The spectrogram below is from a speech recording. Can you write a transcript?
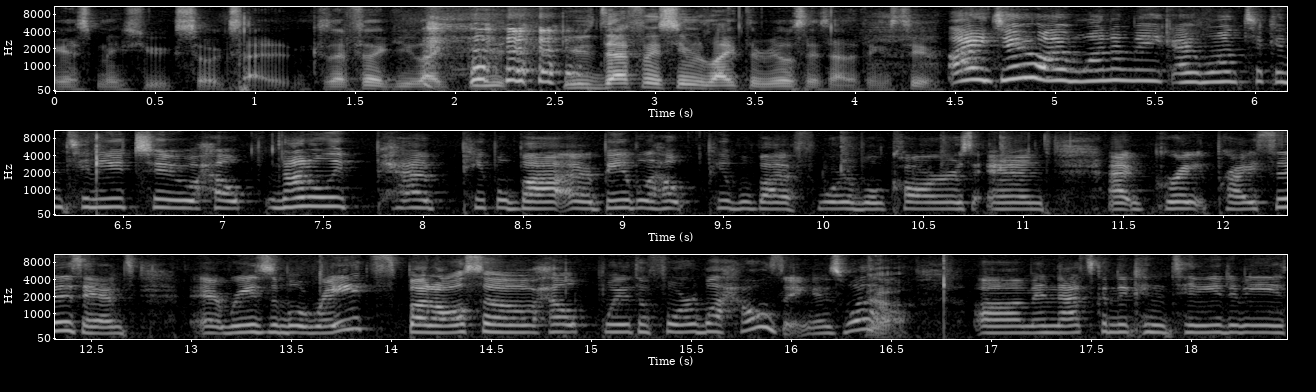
I guess makes you so excited? Because I feel like you like you, you definitely seem to like the real estate side of things too. I do. I want to make. I want to continue to help not only have people buy or be able to help people buy affordable cars and at great prices and at reasonable rates, but also help with affordable housing as well. Um, and that's going to continue to be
